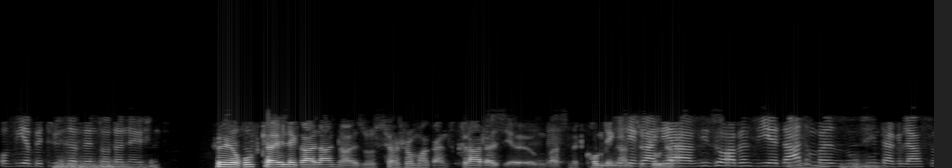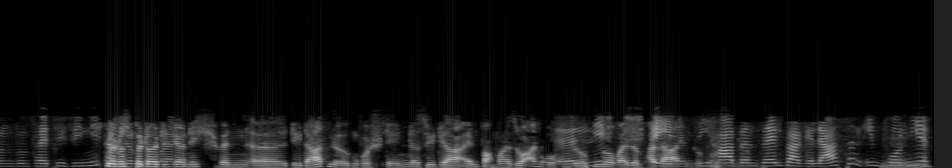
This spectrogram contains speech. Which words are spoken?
ob wir Betrüger sind oder nicht. Ja, ihr ruft ja illegal an, also ist ja schon mal ganz klar, dass ihr irgendwas mit Krummdingern zu Illegal, tun habt. ja. Wieso haben Sie Ihr Datum Mhm. bei uns hintergelassen? Sonst hätte ich Sie nicht Ja, das bedeutet ja nicht, wenn äh, die Daten irgendwo stehen, dass sie ja einfach mal so anrufen Äh, dürfen, nur weil sie ein paar stehen. Daten Sie gefunden haben selber gelassen, informiert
